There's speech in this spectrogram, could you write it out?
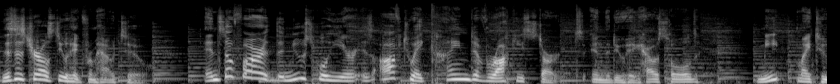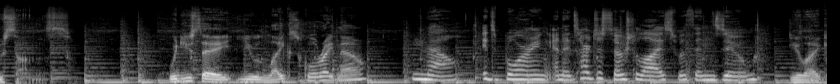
this is Charles Duhigg from How To. And so far, the new school year is off to a kind of rocky start in the Duhigg household. Meet my two sons. Would you say you like school right now? No, it's boring and it's hard to socialize within Zoom. Do you like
